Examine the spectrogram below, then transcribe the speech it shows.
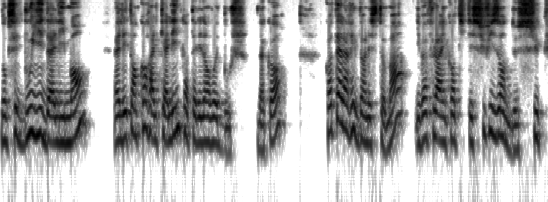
Donc, cette bouillie d'aliments, elle est encore alcaline quand elle est dans votre bouche. D'accord? Quand elle arrive dans l'estomac, il va falloir une quantité suffisante de sucre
